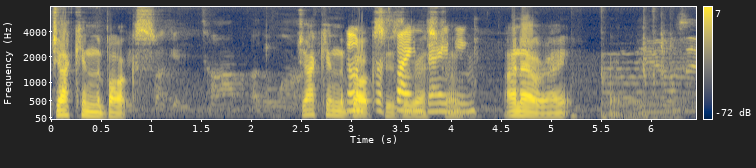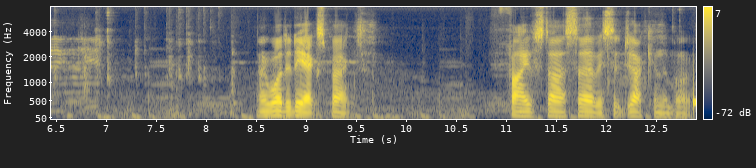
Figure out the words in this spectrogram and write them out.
Jack in the Box. Jack in the Known Box is the fine restaurant. dining. I know, right? And what did he expect? Five star service at Jack in the Box.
